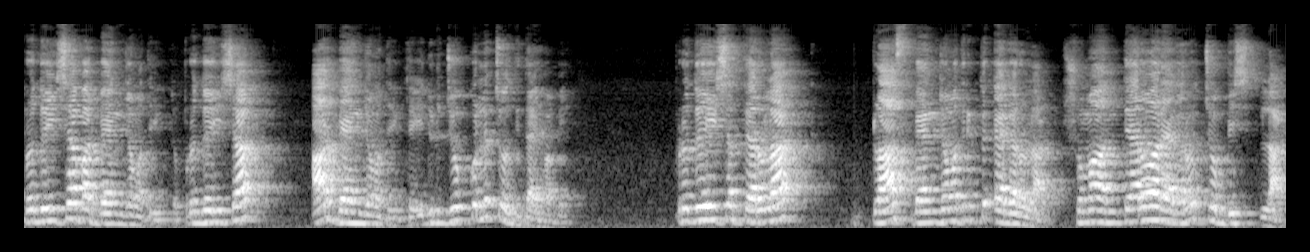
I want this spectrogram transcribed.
প্রদেয় হিসাব আর ব্যাংক জমাতিরিক্ত প্রদেয় হিসাব আর ব্যাংক জমাতিরিক্ত এই দুটো যোগ করলে চলতি দায় হবে। প্রদেয় হিসাব তেরো লাখ প্লাস ব্যাংক জমাতিরিক্ত এগারো লাখ, সমান তেরো আর এগারো, চব্বিশ লাখ।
